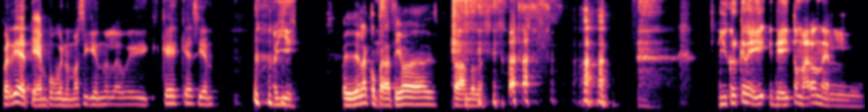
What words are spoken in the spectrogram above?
pérdida de tiempo, güey, nomás siguiéndola, güey. ¿Qué, qué hacían? Oye, Oye, en la cooperativa ¿verdad? esperándola. yo creo que de ahí, de ahí tomaron el,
